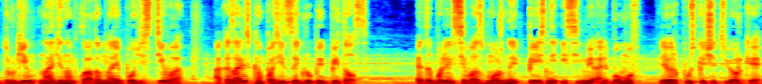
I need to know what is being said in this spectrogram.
Другим найденным кладом на iPod Стива оказались композиции группы Beatles. Это были всевозможные песни из семи альбомов ливерпульской четверки:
